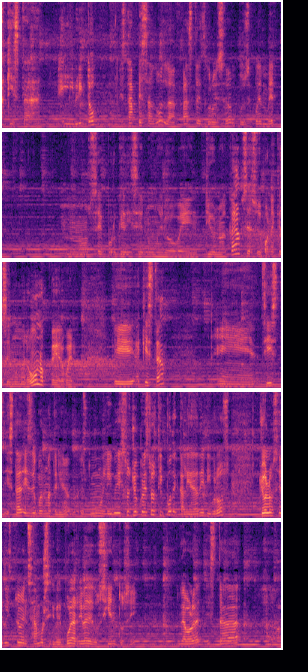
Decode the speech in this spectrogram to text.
Aquí está el librito, está pesado, la pasta es gruesa, pues se pueden ver. No sé por qué dice número 21 acá, se supone que es el número 1, pero bueno. Eh, aquí está. Eh, sí, está, es de buen material, es como un libro. Estos, yo creo estos tipos de calidad de libros, yo los he visto en Sambors y Liverpool arriba de 200, ¿eh? La verdad está, ah,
